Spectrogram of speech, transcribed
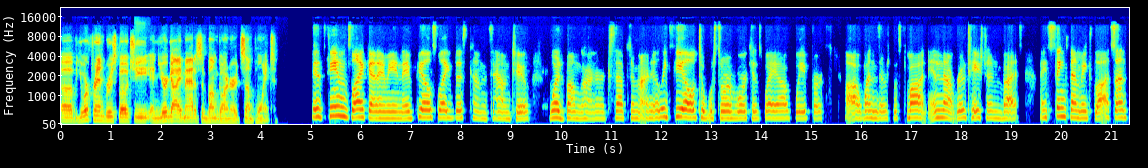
of your friend Bruce Bochy and your guy Madison Bumgarner at some point? It seems like it. I mean, it feels like this comes down to would Bumgarner accept a minor league deal to sort of work his way up, wait for uh, when there's a spot in that rotation. But I think that makes a lot of sense.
